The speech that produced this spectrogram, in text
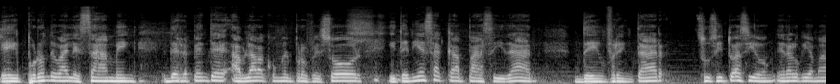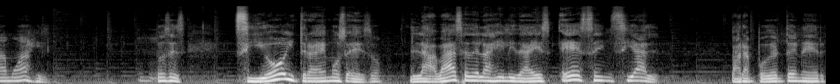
eh, por dónde va el examen, de repente hablaba con el profesor y tenía esa capacidad de enfrentar su situación, era lo que llamábamos ágil. Entonces, si hoy traemos eso, la base de la agilidad es esencial para poder tener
